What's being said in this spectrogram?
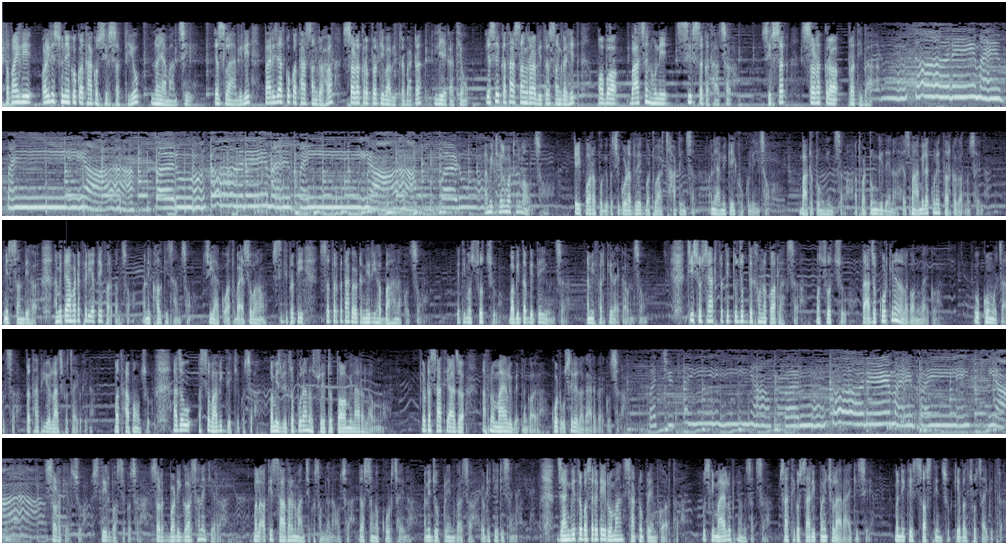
तपाईँले अहिले सुनेको कथाको शीर्षक थियो नयाँ मान्छे। यसलाई हामीले पारिजातको कथा संग्रह सड़क र प्रतिभाभित्रबाट लिएका थियौं। यसै कथा संग्रहभित्र संग्रहित अब वाचन हुने शीर्ष कथा छ। शीर्षक सड़क र प्रतिभा। हामी ठेलमठेलमा हुन्छौँ। केही पर पुगेपछि गोडा दुई एक बटुवा छाँटिन्छन् अनि हामी केही खुकुलिन्छौँ। बाटो टुङ्गिन्छ अथवा टुङ्गिँदैन। यसमा हामीलाई कुनै तर्क गर्नु छैन। निस्सन्देह। हामी त्यहाँबाट फेरि यतै फर्कन्छौँ अनि खल्ती छान्छौँ चियाको अथवा यसो भनौँ स्थितिप्रति सतर्कताको एउटा निरीह बाहना खोज्छौँ। यति म सोध्छु भवितव्य त्यही हुन्छ। हामी फर्किरहेका हुन्छौँ। चिसो स्याटप्रति तुजुक देखाउन कर लाग्छ। म सोध्छु त आज कोट किन नलगाउनु भएको? ऊ कोमो चाल्छ तथापि यो लाज पचाइ होइन। म थाहा पाउँछु आज ऊ अस्वाभाविक देखिएको छ। कमिजभित्र पुरानो स्वेटर त मिलाएर लाउनु। एउटा साथी आज आफ्नो मायालु भेट्न गयो। कोट उसैले लगाएर गएको छ। सडक हेर्छु। स्थिर बसेको छ। सडक बढी गर्छ नै के र मलाई अति साधारण मान्छेको सम्झना आउँछ। जससँग कोट छैन अनि जो प्रेम गर्छ एउटी केटीसँग। जाङभित्र बसेर केही रोमान्स साट्नु प्रेमको अर्थ। उसकी मायालु पनि हुनसक्छ। साथीको सारी पैँचो लाएर आएकी छे। म निकै सस्तिन्छु केवल सोचाइभित्र।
